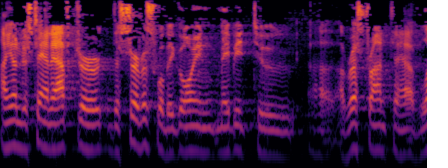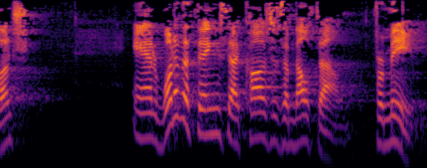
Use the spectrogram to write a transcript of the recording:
I understand after the service we'll be going maybe to uh, a restaurant to have lunch. And one of the things that causes a meltdown for me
